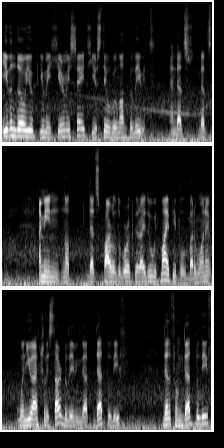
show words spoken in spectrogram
even though you, you may hear me say it, you still will not believe it. And that's that's I mean not that's part of the work that I do with my people. But when I, when you actually start believing that that belief, then from that belief,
